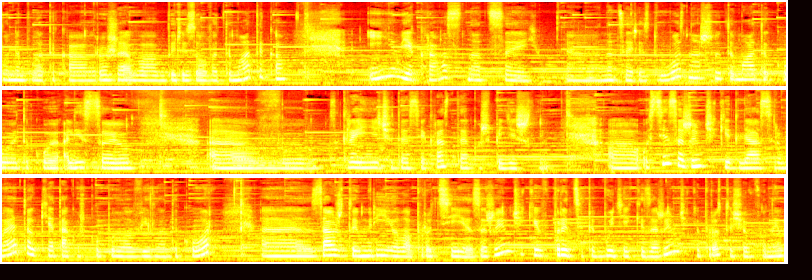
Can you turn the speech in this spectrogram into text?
Вона була така рожева бірюзова тематика. І якраз на цей на це різдво з нашою тематикою, такою Алісою е, в країні чудес, якраз також підійшли. Е, Ось ці зажимчики для серветок я також купила в Віла Декор. Е, Завжди мріяла про ці зажимчики, в принципі, будь-які зажимчики, просто щоб вони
